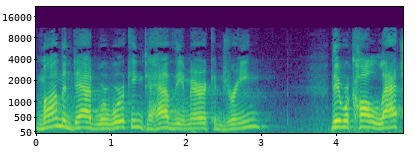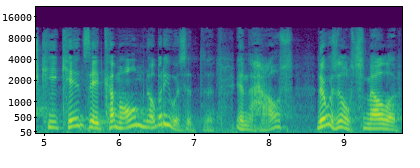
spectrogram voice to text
Mom and dad were working to have the American dream. They were called latchkey kids. They'd come home, nobody was the, in the house. There was no smell of,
